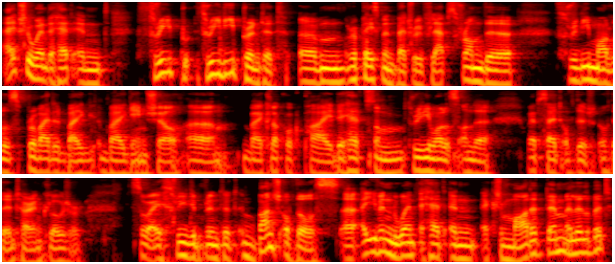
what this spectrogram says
I actually went ahead and 3 3D printed um, replacement battery flaps from the 3D models provided by by GameShell um, by Clockwork Pi. They have some 3D models on the website of the of the entire enclosure. So I 3D printed a bunch of those. Uh, I even went ahead and actually modded them a little bit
